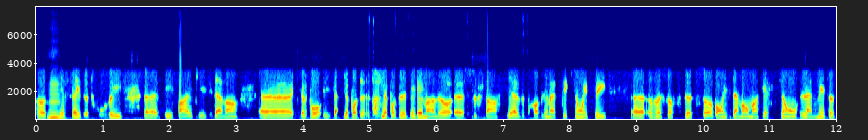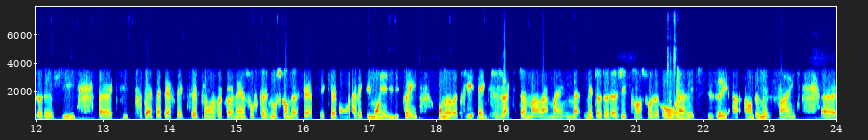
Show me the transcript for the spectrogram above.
ça, puis mm. essayent de trouver euh, des failles, puis évidemment, euh, il n'y a pas, y a pas de, il a pas d'éléments là substantiels, de problématiques qui ont été euh, ressorti de ça. Bon, évidemment, on met en question la méthodologie euh, qui est tout à fait perfectible, puis on le reconnaît, sauf que nous, ce qu'on a fait, c'est que, bon, avec des moyens limités, on a repris exactement la même méthodologie que François Legault avait utilisée en 2005. Euh,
